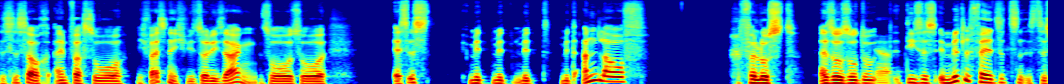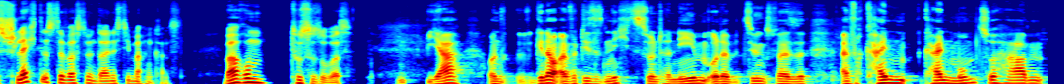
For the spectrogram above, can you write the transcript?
es ist auch einfach so, ich weiß nicht, wie soll ich sagen, so, so, es ist mit, mit, mit, mit Anlauf Verlust. Also so du, ja. dieses im Mittelfeld sitzen ist das Schlechteste, was du in Dynasty machen kannst. Warum tust du sowas? Ja, und genau, einfach dieses Nichts zu unternehmen oder beziehungsweise einfach keinen keinen Mumm zu haben,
